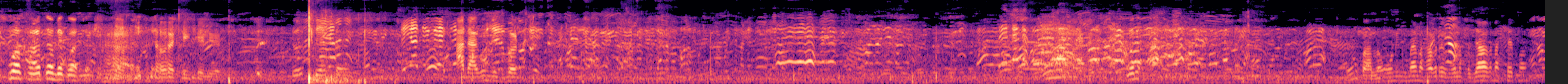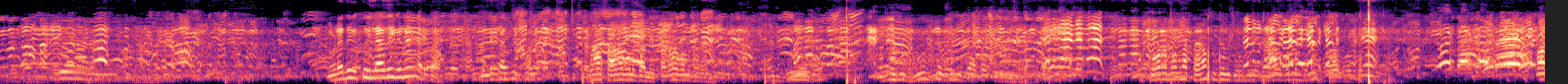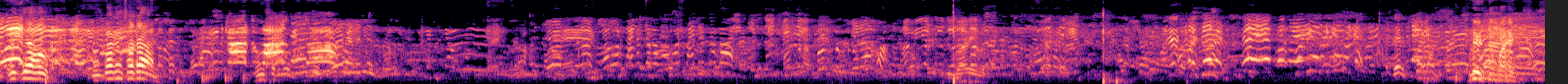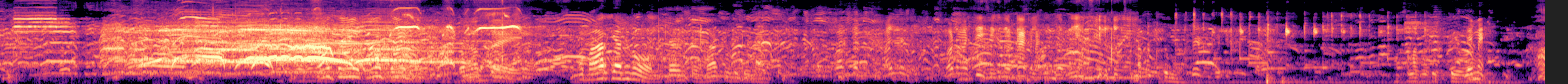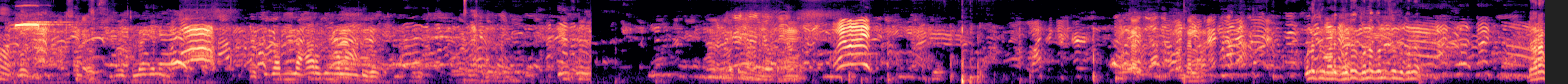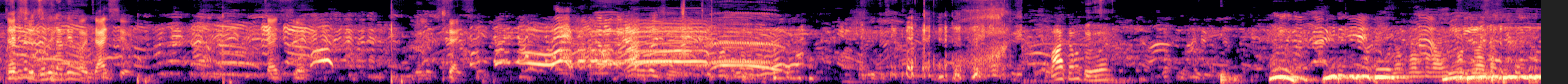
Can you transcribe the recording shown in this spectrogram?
Aqua खाता बेकवा हाँ दवा ठीक के लिए आधा गुण इस पर बालो उन इमान हवरे बोल पंजाब ना खेत में उन्हें तो कोई इलाज ही करना है यार। ना साला बोल का ले बोल का গया हो उनका कन छोटा मार के आने बोल चल बात को दे फोटो मत दे सके तो टाक लगा ले मैं बोलो तो मारे घोटो बोलो बोलो चलो बोलो डरा फेरी ना गोली लगे চাইছো চাইছো চাইছো बात करो लाओ से ये जला ये तो लोग वाला करना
